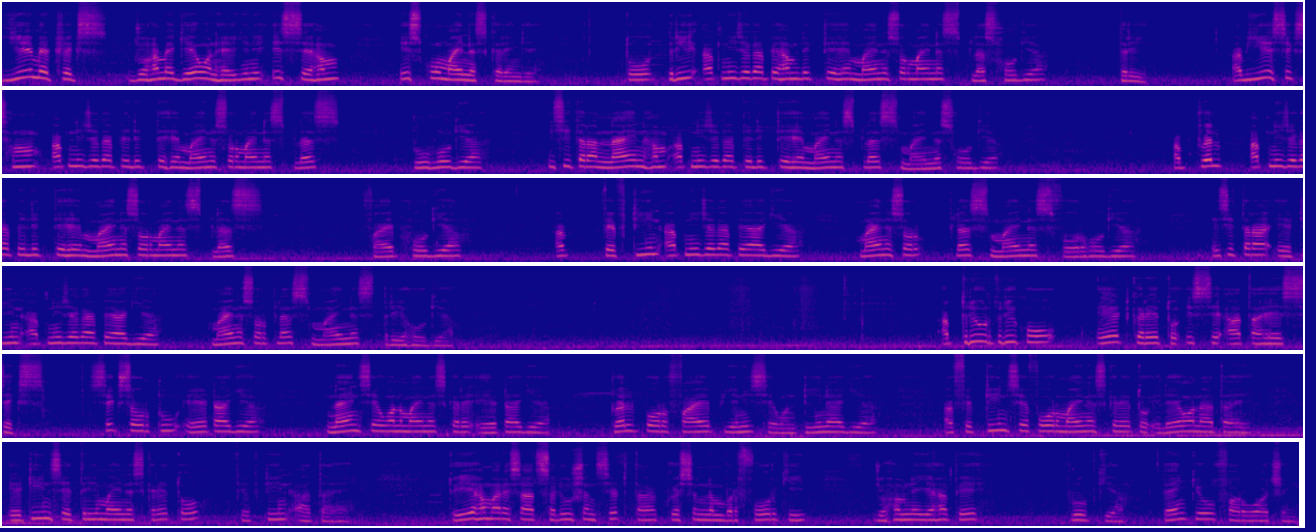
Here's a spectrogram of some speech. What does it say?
ये मैट्रिक्स जो हमें गेवन है, यानी इससे हम इसको माइनस करेंगे। तो थ्री अपनी जगह पे हम लिखते हैं माइनस और माइनस प्लस हो गया थ्री अब ये सिक्स हम अपनी जगह पे लिखते हैं माइनस और माइनस प्लस टू हो गया। इसी तरह नाइन हम अपनी जगह पे लिखते हैं माइनस प्लस माइनस हो गया। अब ट्वेल्व अपनी जगह पे लिखते हैं माइनस और माइनस प्लस फाइव हो गया। अब फिफ्टीन अपनी जगह पे आ गया। माइनस और प्लस माइनस फोर हो गया। इसी तरह एटीन अपनी जगह पे आ गया। माइनस और प्लस माइनस थ्री हो गया। अब थ्री और थ्री को ऐड करें तो इससे आता है सिक्स। सिक्स और टू एट आ गया। नाइन से वन माइनस करें एट आ गया। ट्वेल्व और फाइव यानी सेवनटीन आ गया। अब फिफ्टीन से फोर माइनस करें तो एलेवन आता है। एटीन से थ्री माइनस करें तो फिफ्टीन आता है। तो ये हमारे साथ सोल्यूशन सेट था, क्वेश्चन नंबर फोर की, जो हमने यहाँ पे प्रूव किया। Thank you for watching.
